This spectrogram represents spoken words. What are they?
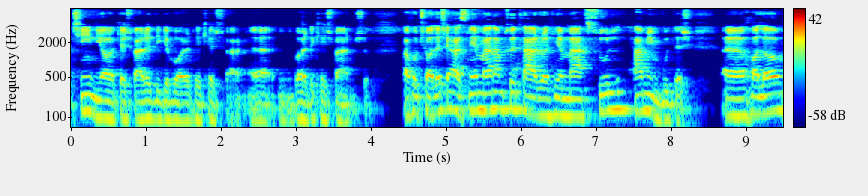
چین یا کشور دیگه وارد کشور وارد کشور می شد و خب چالش اصلی منم توی طراحی محصول همین بودش. حالا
